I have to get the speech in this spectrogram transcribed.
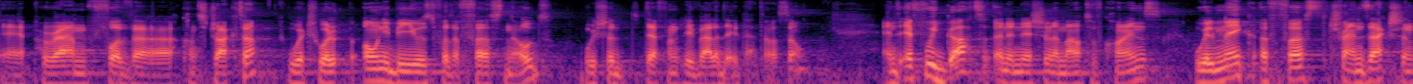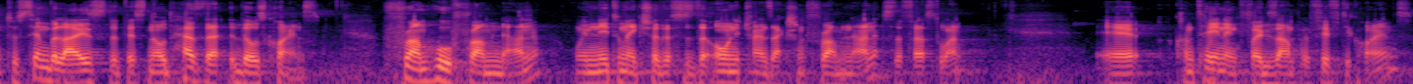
uh, param for the constructor, which will only be used for the first node. We should definitely validate that also. And if we got an initial amount of coins, we'll make a first transaction to symbolize that this node has that, those coins. From who? From none. We need to make sure this is the only transaction from none. It's the first one. Uh, containing, for example, 50 coins.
